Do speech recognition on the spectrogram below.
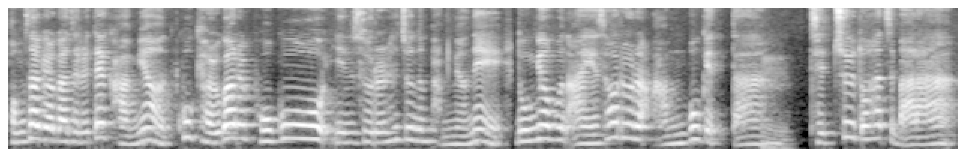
검사 결과지를 떼가면 그 결과를 보고 인수를 해주는 반면에 농협은 아예 서류를 안 보겠다. 음. 제출도 하지 마라.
